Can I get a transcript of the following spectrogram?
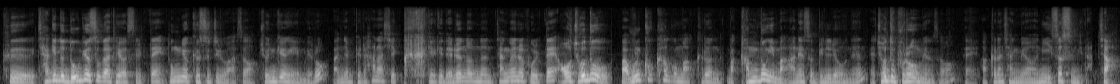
그 자기도 노교수가 되었을 때 동료 교수들이 와서 존경의 의미로 만년필을 하나씩 탁 이렇게 내려놓는 장면을 볼 때 어 저도 막 울컥하고 막 그런 막 감동이 막 안에서 밀려오는 네, 저도 부러우면서 네, 그런 장면이 있었습니다. 자,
